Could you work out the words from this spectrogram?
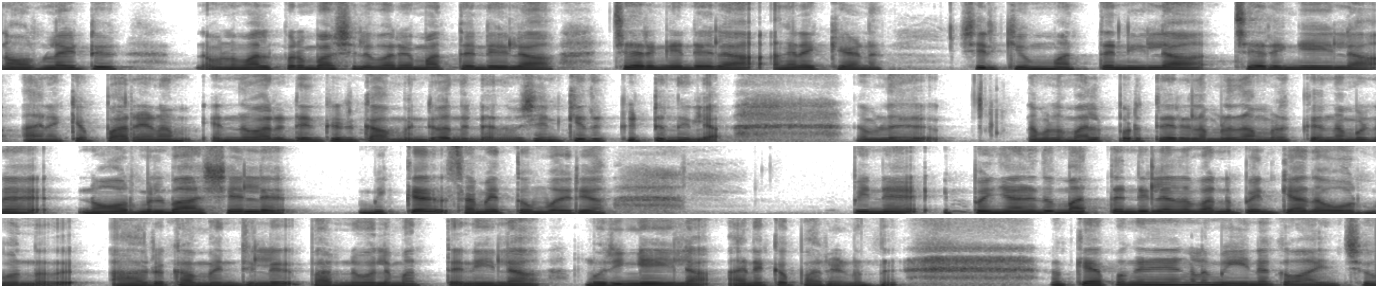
നോർമലായിട്ട് നമ്മൾ മലപ്പുറം ഭാഷയിൽ പറയാം മത്തന്റെ ഇല ചിരങ്ങന്റെ ഇല അങ്ങനെയൊക്കെയാണ്. ശരിക്കും മത്തനില ചിരങ്ങയില അങ്ങനെയൊക്കെ പറയണം എന്ന് പറഞ്ഞിട്ട് എനിക്കൊരു കമന്റ് വന്നിട്ടുണ്ടായിരുന്നു. പക്ഷെ എനിക്കത് കിട്ടുന്നില്ല. നമ്മൾ നമ്മൾ മലപ്പുറത്തേര് നമ്മൾ നമ്മൾക്ക് നമ്മുടെ നോർമൽ ഭാഷയല്ലേ മിക്ക സമയത്തും വരിക. പിന്നെ ഇപ്പം ഞാനിത് ഇല എന്ന് പറഞ്ഞപ്പോൾ എനിക്ക് ഓർമ്മ വന്നത്. ആ ഒരു കമന്റിൽ പറഞ്ഞ പോലെ മത്തനില മുരിങ്ങയില അങ്ങനെയൊക്കെ പറയണമെന്ന് ഓക്കെ അപ്പോൾ അങ്ങനെ ഞങ്ങൾ മീനൊക്കെ വാങ്ങിച്ചു.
